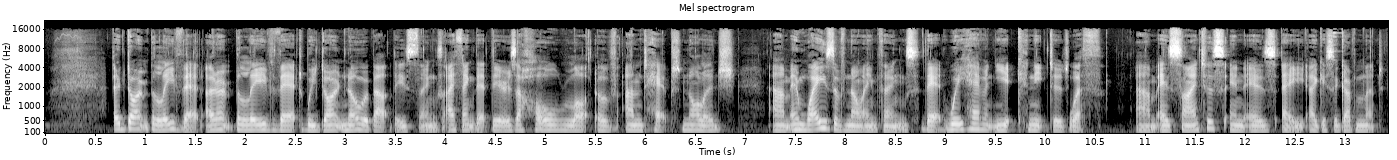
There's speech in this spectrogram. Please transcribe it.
I don't believe that. I don't believe that we don't know about these things. I think that there is a whole lot of untapped knowledge um, and ways of knowing things that we haven't yet connected with um, as scientists and as a, I guess, a government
